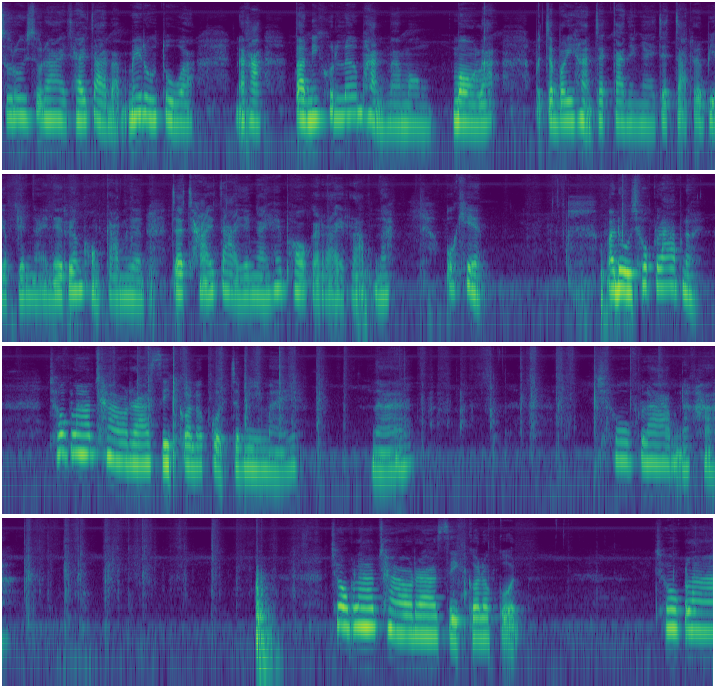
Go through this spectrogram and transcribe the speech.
สุรุ่ยสุร่ายใช้จ่ายแบบไม่รู้ตัวนะคะ ตอนนี้คุณเริ่มหันมามองมองละจะบริหารจัดการยังไง จะจัดระเบียบยังไงในเรื่องของการเงิน จะใช้จ่ายยังไงให้พอกับรายรับนะ โอเค มาดูโชคลาภหน่อย โชคลาภชาวราศีกรกฎจะมีไหมนะ โชคลาภนะคะ โชคลาภชาวราศีกรกฎ โชคลา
